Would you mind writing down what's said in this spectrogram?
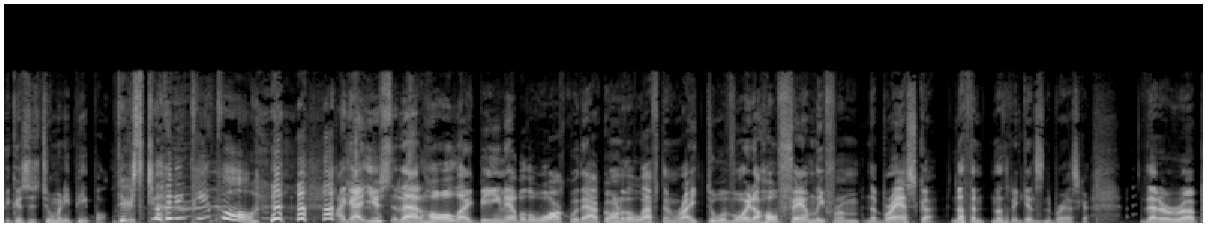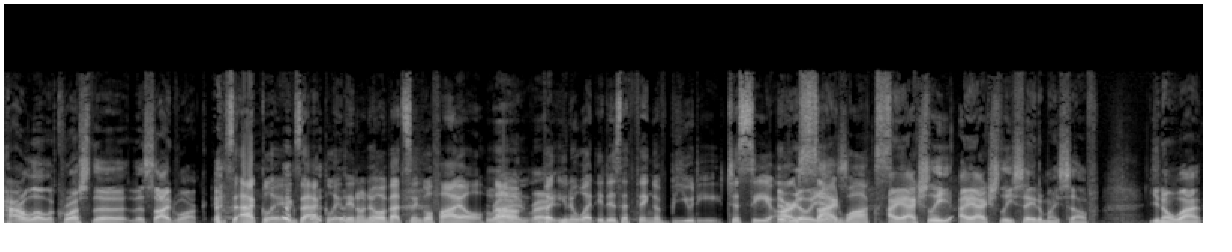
because there's too many people. there's too many people. I got used to that whole like being able to walk without going to the left and right to avoid a whole family from Nebraska. Nothing, nothing against Nebraska, that are uh, parallel across the the sidewalk. exactly, exactly. They don't know about single file. Um, Right, right. But you know what? It is a thing of beauty to see It our really is. sidewalks. I actually, I actually say to myself, you know what?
